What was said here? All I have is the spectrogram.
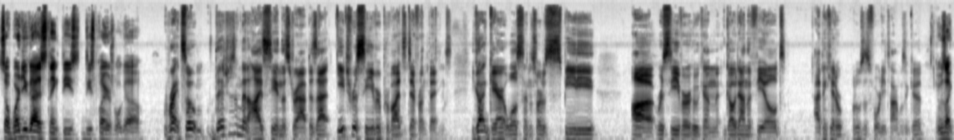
So where do you guys think these these players will go? Right. So the interesting that I see in this draft is that each receiver provides different things. You got Garrett Wilson, sort of speedy uh, receiver who can go down the field. I think he had a, what was his 40 time? Was it good? It was like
